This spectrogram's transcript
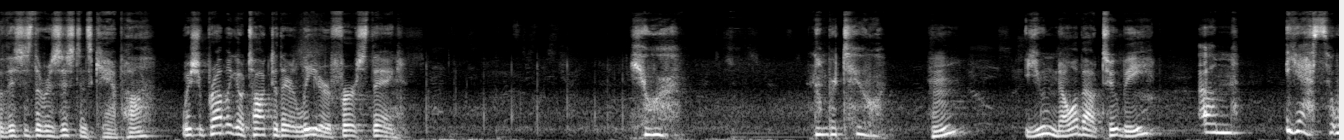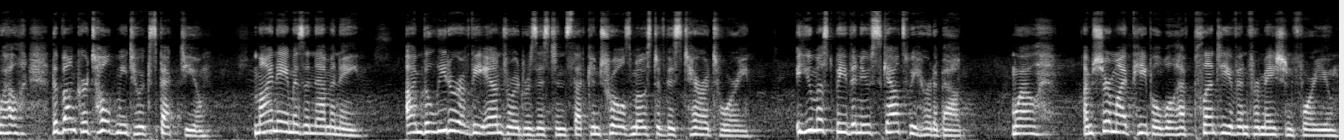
So this is the resistance camp, huh? We should probably go talk to their leader first thing. You're. number two. Hmm? You know about 2B? Um, yes, well, the bunker told me to expect you. My name is Anemone. I'm the leader of the android resistance that controls most of this territory. You must be the new scouts we heard about. Well, I'm sure my people will have plenty of information for you.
